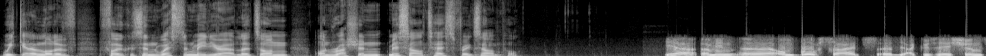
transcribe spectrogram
We get a lot of focus in Western media outlets on, on Russian missile tests, for example. Yeah, I mean, uh, on both sides, uh, the accusations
